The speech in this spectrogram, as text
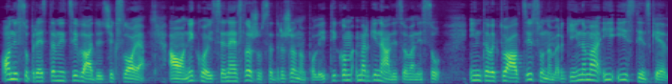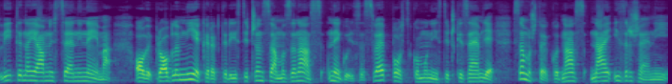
Oni su predstavnici vladajućeg sloja, a oni koji se ne slažu sa državnom politikom marginalizovani su. Intelektualci su na marginama i istinske elite na javnoj sceni nema. Ovaj problem nije karakterističan samo za nas, nego i za sve postkomunističke zemlje, samo što je kod nas najizraženiji.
